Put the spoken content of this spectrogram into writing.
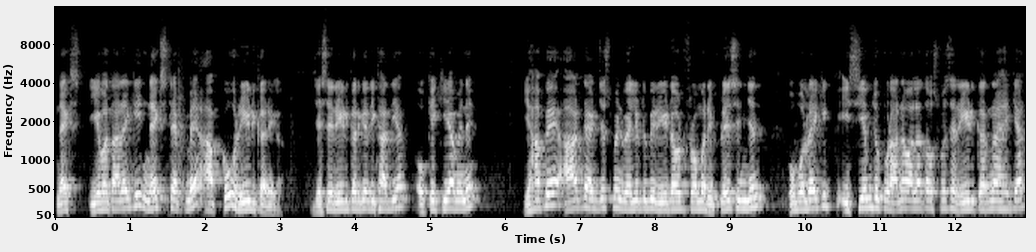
नेक्स्ट ये बता रहा है कि नेक्स्ट स्टेप में आपको रीड करेगा। जैसे रीड करके दिखा दिया। ओके किया मैंने। यहाँ पे are the adjustment value to be read out from a replace engine वो बोल रहा है कि ई e जो पुराना वाला था, उसमें से रीड करना है क्या?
